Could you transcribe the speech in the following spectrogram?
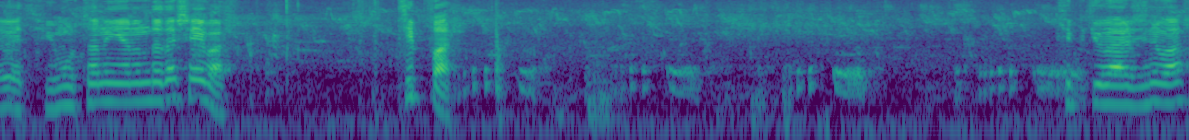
Evet yumurtanın yanında da şey var. Tip var. Tip güvercini var.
